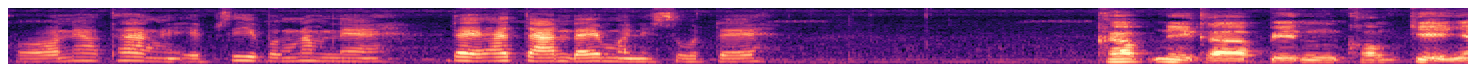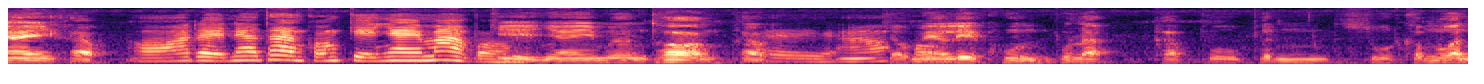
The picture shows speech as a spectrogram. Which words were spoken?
ขอแนวทางให้เอฟซีเบิ่งนำแน่ได้อาจารย์ได้เหมือนสูตรเด้ครับนี่ก็เป็นของเก๋ใหญ่ครับอ๋อได้แนวทางของเก๋ใหญ่มากบ่เก๋ใหญ่เมืองทองครับเออเอาเจ้าขอแม่เลขหุ้นพุละครับ ผู้เพิ่นสูตรคำนวณ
